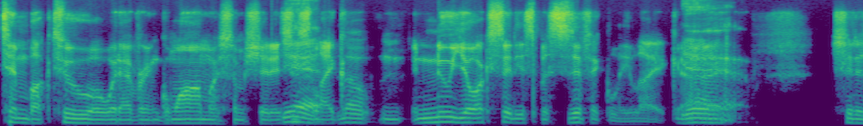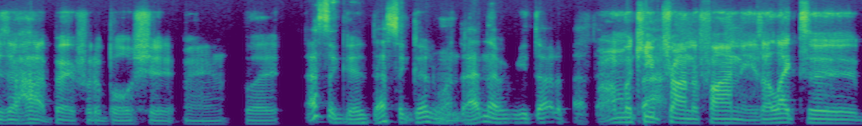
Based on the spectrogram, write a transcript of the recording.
Timbuktu or whatever in Guam or some shit. It's yeah, just like no. New York City specifically. Like yeah, uh, shit is a hotbed for the bullshit, man. But that's a good. That's a good one. I never really thought about that. I'm gonna keep trying to find these. I like to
